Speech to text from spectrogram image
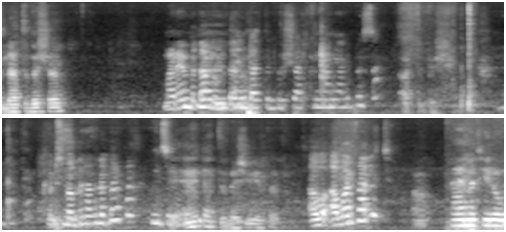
እንዳትበሽ? ማርያም ነው የምጠላው። እንዳትበሽ አልክና? አትበሽ። ቅዱስ መበሳት ነበረበት። እንዳትበሽ አዋርታለች። አዎ። ሀያ ዓመቴ ነው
